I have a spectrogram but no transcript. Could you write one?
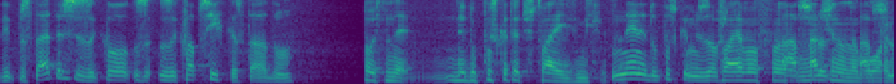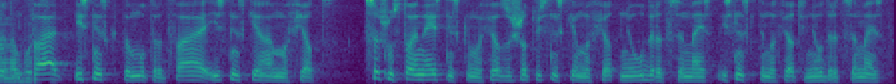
Ви представяте ли си за, какво, за, за каква психика става дума? Тоест не, не допускате, че това е измислица? Не, не допускам изобщо. Това е в абсолютно, начина на говорене на Борисов. Това е истинската мутра, това е истинския мафиот. Всъщност той не е истински мафиот, защото истинския мафиот не удрят семейства. Истинските мафиоти не удрят семейства.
